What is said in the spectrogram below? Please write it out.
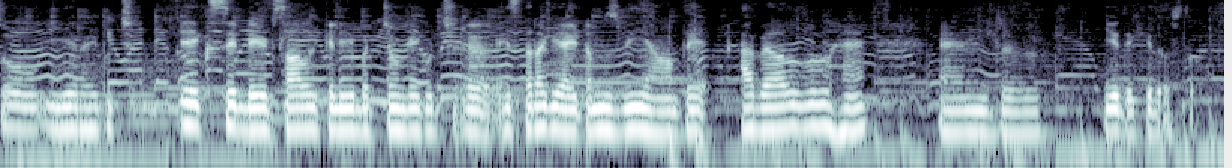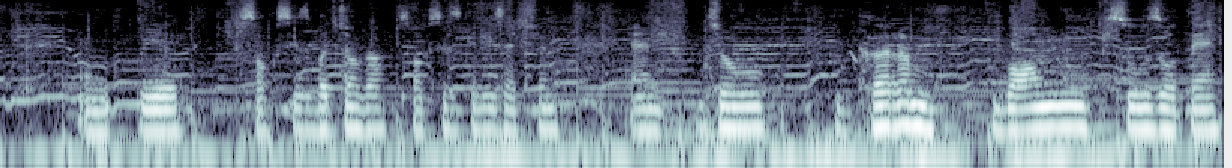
so ये रहे कुछ एक से डेढ़ साल के लिए बच्चों के कुछ इस तरह के आइटम्स भी यहाँ पे अवेलेबल हैं। एंड ये देखिए दोस्तों। एंड ये सॉक्सेस बच्चों का सॉक्सेस के लिए सेक्शन एंड जो गर्म वार्म शूज़ होते हैं,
